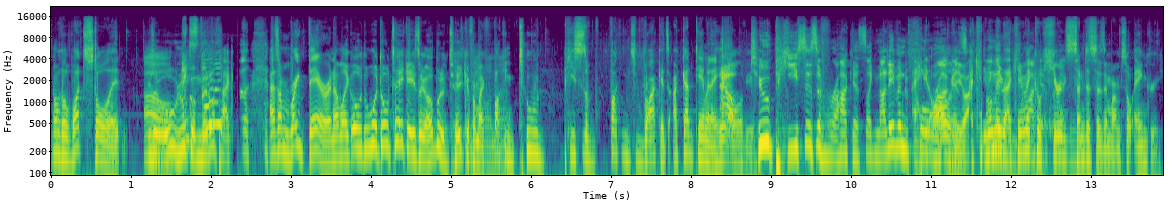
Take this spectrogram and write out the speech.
No, the what stole it? He's like, Oh. oh, look, I a middle stole pack. As I'm right there, and I'm like, oh, the what? Don't take it. He's like, I'm gonna take it for my that uh, fucking two pieces of fucking rockets. Ah, God damn it, I hate all of you. Two pieces of rockets, like not even I hate rockets. all of you. I can't only even. I can't make rocket coherent fragments. sentences anymore. I'm so angry.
